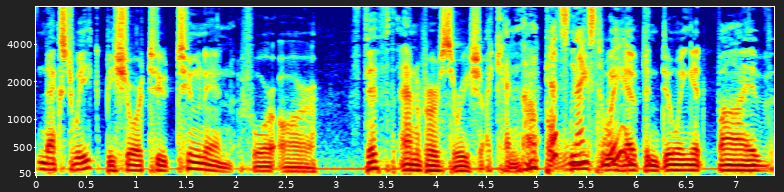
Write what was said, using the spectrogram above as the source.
next week. Be sure to tune in for our fifth anniversary show. I cannot That's believe next we week. have been doing it five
